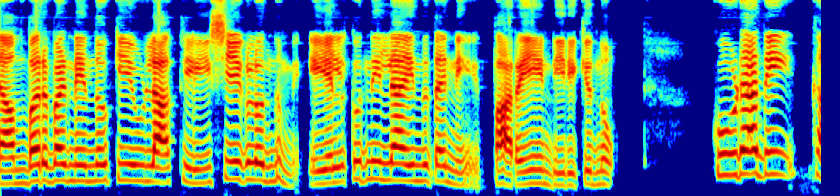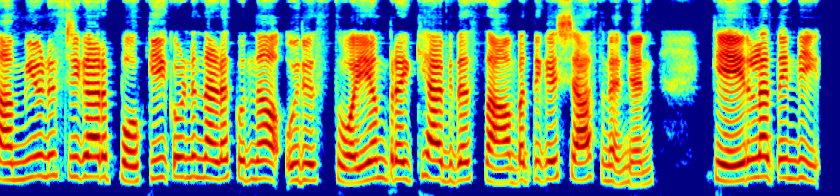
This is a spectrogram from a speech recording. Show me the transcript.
നമ്പർ വൺ എന്നൊക്കെയുള്ള ക്ലീശകളൊന്നും ഏൽക്കുന്നില്ല എന്ന് തന്നെ പറയേണ്ടിയിരിക്കുന്നു. കൂടാതെ കമ്മ്യൂണിസ്റ്റുകാർ പൊക്കിക്കൊണ്ട് നടക്കുന്ന ഒരു സ്വയം പ്രഖ്യാപിത സാമ്പത്തിക ശാസ്ത്രജ്ഞൻ കേരളത്തിന്റെ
